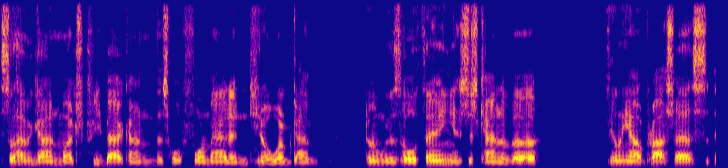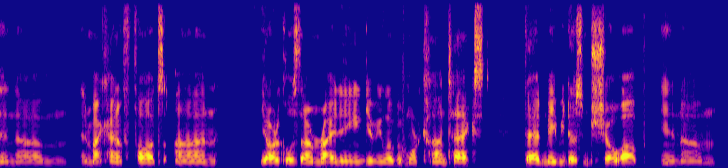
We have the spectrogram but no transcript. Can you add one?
still haven't gotten much feedback on this whole format and you know what I'm kind of doing with this whole thing. It's just kind of a feeling out process and um, and my kind of thoughts on the articles that I'm writing and giving a little bit more context that maybe doesn't show up in um,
